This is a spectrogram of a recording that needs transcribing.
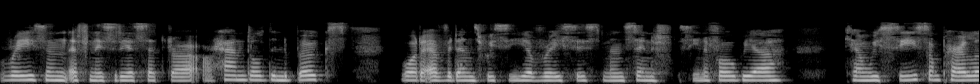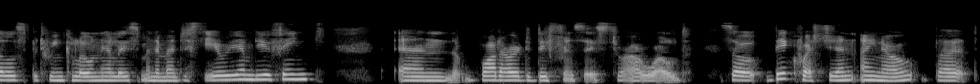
race and ethnicity, etc., are handled in the books what evidence we see of racism and xenophobia. Can we see some parallels between colonialism and the magisterium, do you think? And what are the differences to our world? So, big question, I know, but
